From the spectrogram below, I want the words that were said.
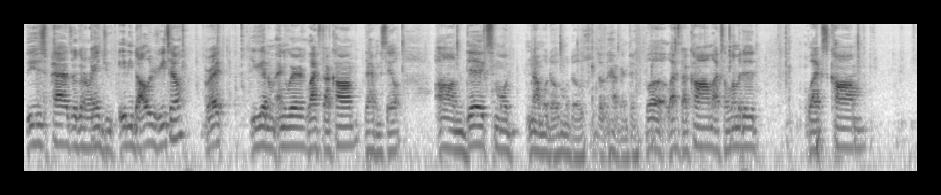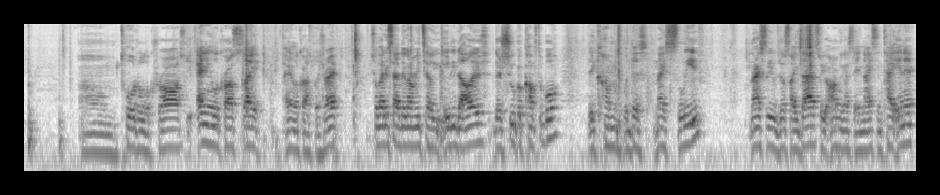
these pads are gonna range you eighty dollars retail, right? You can get them anywhere, Lax.com, they're having a sale. Um, Dick's, Mo, not Modell's, Modell's doesn't have anything, but Lax.com, Lax Unlimited, Lax.com, um, Total Lacrosse, any lacrosse site, any lacrosse place, right? So like I said, they're gonna retail you eighty dollars. They're super comfortable. They come with this nice sleeve, nice sleeve just like that, so your arms are gonna stay nice and tight in it.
